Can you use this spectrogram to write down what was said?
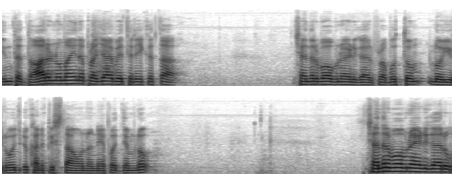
ఇంత దారుణమైన ప్రజా వ్యతిరేకత చంద్రబాబు నాయుడు గారి ప్రభుత్వంలో ఈరోజు కనిపిస్తూ ఉన్న నేపథ్యంలో చంద్రబాబు నాయుడు గారు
